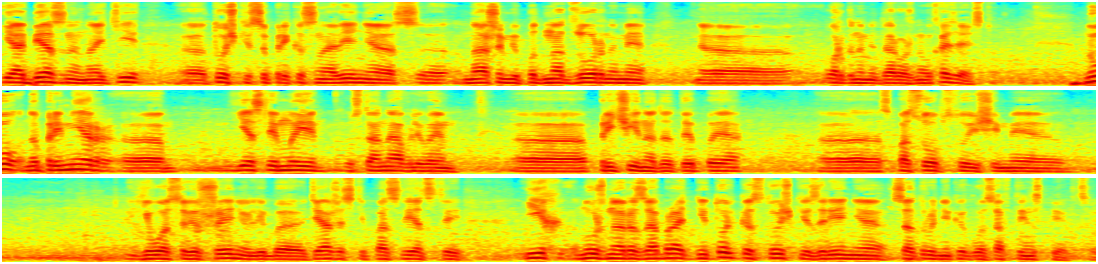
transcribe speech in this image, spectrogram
и обязаны найти э, точки соприкосновения с э, нашими поднадзорными э, органами дорожного хозяйства. Ну, например, если мы устанавливаем причины ДТП, способствующими его совершению, либо тяжести последствий, их нужно разобрать не только с точки зрения сотрудника госавтоинспекции.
